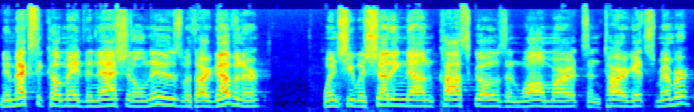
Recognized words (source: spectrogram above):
New Mexico made the national news with our governor when she was shutting down Costco's and Walmart's and Targets, remember?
